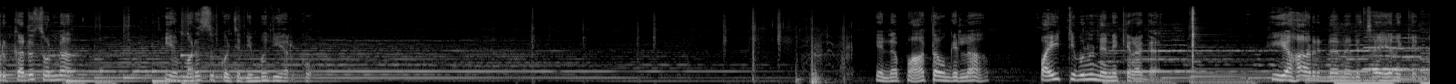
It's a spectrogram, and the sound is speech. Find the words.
ஒரு கதை சொன்னா என் மனசு கொஞ்சம் நிம்மதியா இருக்கும். என்னை பார்த்தவங்க எல்லாம் பைத்தியம்னு நினைக்கிறாங்க. யார் என்ன நினைச்சா எனக்கு என்ன?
